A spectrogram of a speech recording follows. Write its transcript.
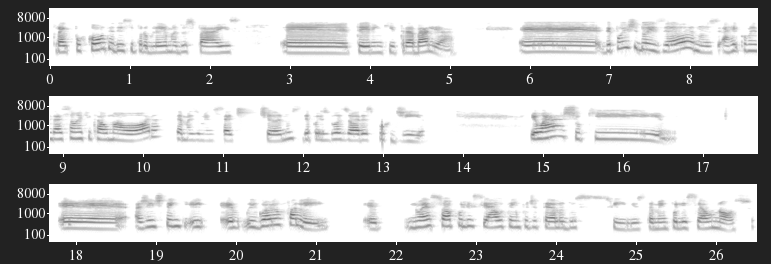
pra, por conta desse problema dos pais é, terem que trabalhar. É, depois de dois anos, a recomendação é ficar uma hora, até mais ou menos sete anos, depois duas horas por dia. Eu acho que é, a gente tem que, igual eu falei, é, não é só policiar o tempo de tela dos filhos, também policiar o nosso.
